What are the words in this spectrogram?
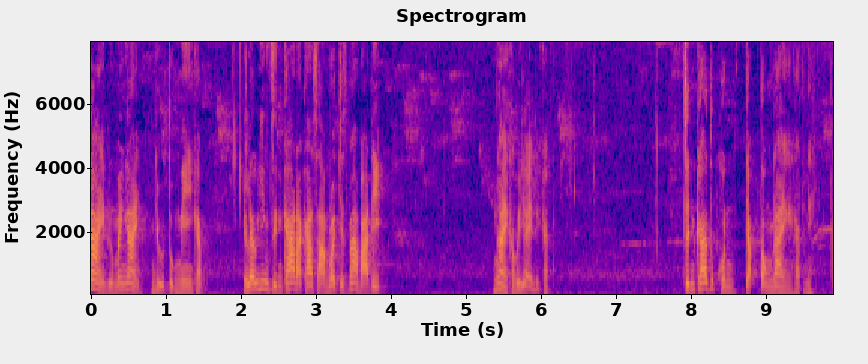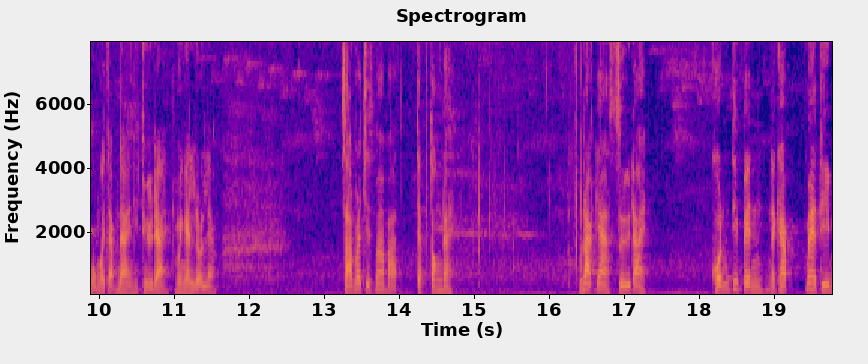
ง่ายหรือไม่ง่ายอยู่ตรงนี้ครับ แล้วยิ่งสินค้าราคา 375 บาทอีก ง่ายเข้าไปใหญ่เลยครับ สินค้าทุกคนจับต้องได้ไงครับนี่ผมก็จับได้นี่ถือได้ไม่งั้นหล่นแล้ว 375 บาทจับต้องได้ รากหญ้าซื้อได้ คนที่เป็นนะครับแม่ทีม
